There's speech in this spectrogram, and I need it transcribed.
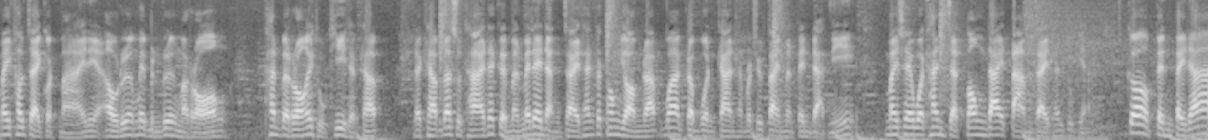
ไม่เข้าใจกฎหมายเนี่ยเอาเรื่องไม่เป็นเรื่องมาร้อง ท่านไปร้องให้ถูกที่เถอะครับนะครับและสุดท้ายถ้าเกิดมันไม่ได้ดั่งใจ ท่านก็ต้องยอมรับว่ากระบวนการทางประชาธิปไตยมันเป็นแบบนี้ ไม่ใช่ว่าท่านจะต้องได้ตามใจท่านทุกอย่าง ก็เป็นไปได้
